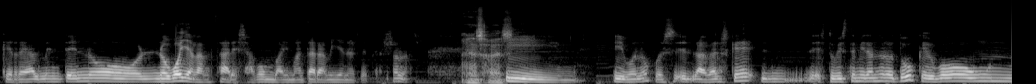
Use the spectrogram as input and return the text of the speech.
que realmente no, no voy a lanzar esa bomba y matar a millones de personas. Eso es. Y, y bueno, pues eh, la verdad es que mm, estuviste mirándolo tú, que hubo un,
